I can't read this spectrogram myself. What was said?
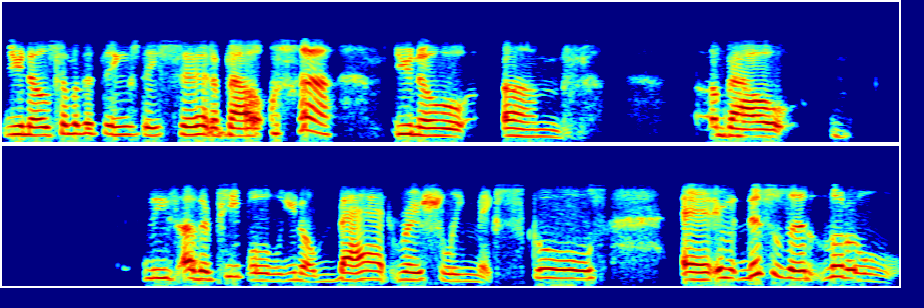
You know, some of the things they said about, you know, um, about these other people, you know, bad racially mixed schools, and it, this was a little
